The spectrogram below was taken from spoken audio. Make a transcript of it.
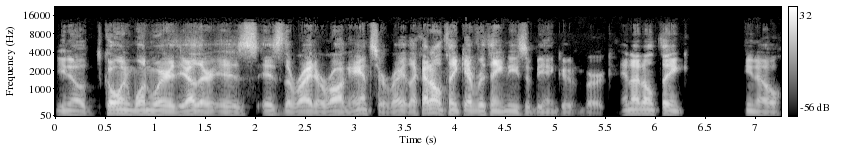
you know going one way or the other is is the right or wrong answer. Right? Like I don't think everything needs to be in Gutenberg, and I don't think you know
